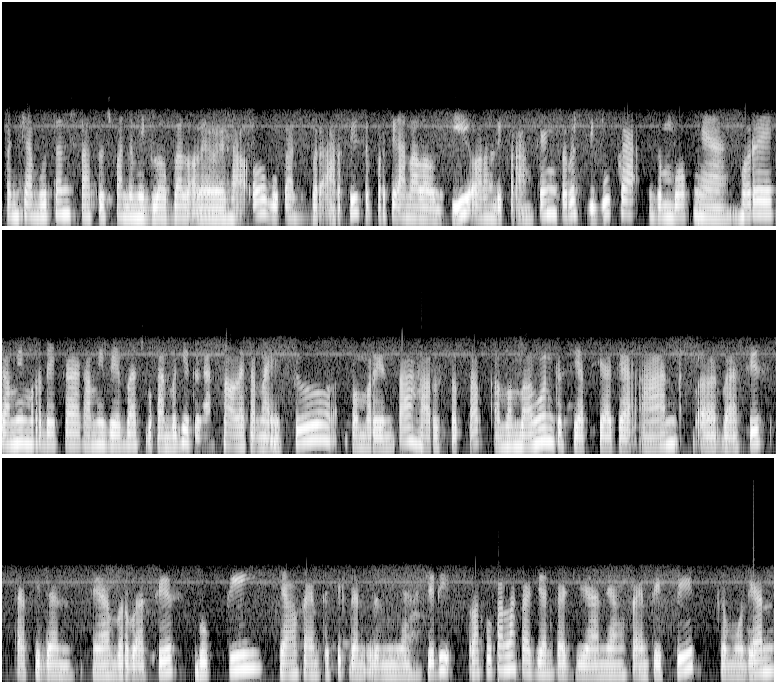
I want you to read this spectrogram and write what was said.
pencabutan status pandemi global oleh WHO bukan berarti seperti analogi orang di kerangkeng terus dibuka gemboknya. Hore kami merdeka, kami bebas, bukan begitu kan? Nah oleh karena itu pemerintah harus tetap uh, membangun kesiapsiagaan berbasis evidence ya, berbasis bukti yang saintifik dan ilmiah. Jadi lakukanlah kajian-kajian yang saintifik, kemudian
